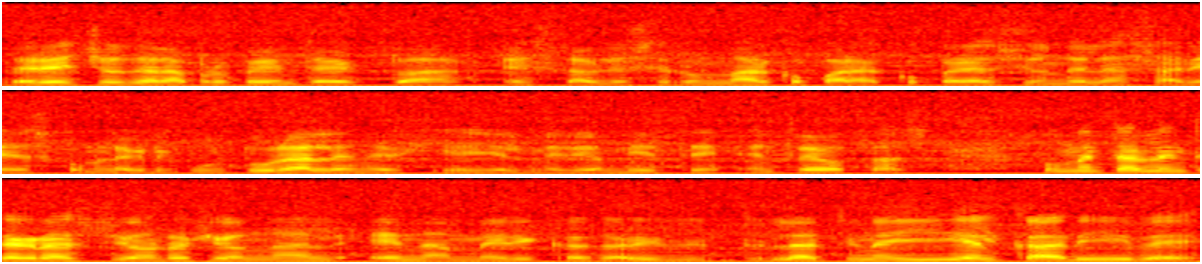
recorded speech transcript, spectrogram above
derechos de la propiedad intelectual, establecer un marco para la cooperación de las áreas como la agricultura, la energía y el medio ambiente, entre otras, fomentar la integración regional en América Latina y el Caribe.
